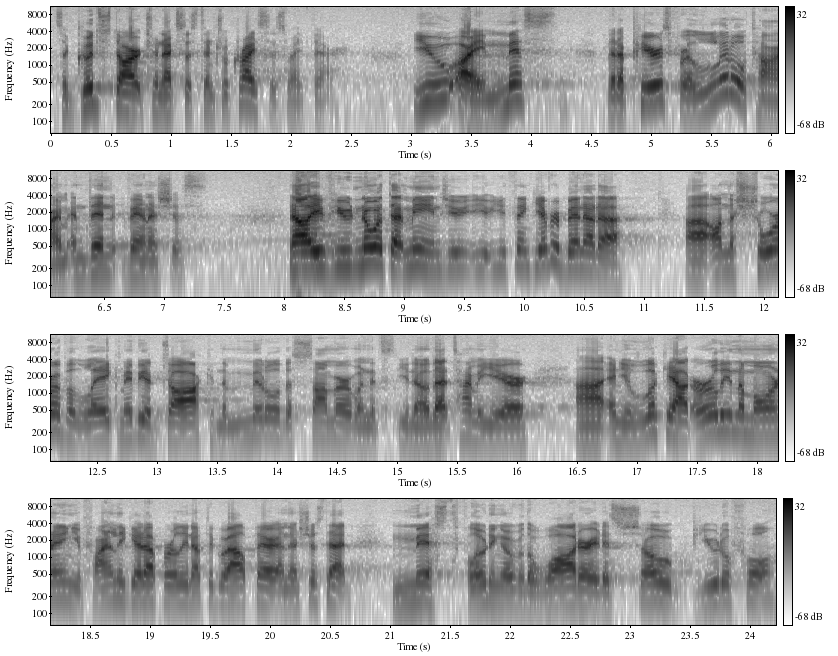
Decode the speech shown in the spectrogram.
It's a good start to an existential crisis right there. You are a mist that appears for a little time and then vanishes. Now, if you know what that means, you, you, you think you ever been at a uh, on the shore of a lake, maybe a dock in the middle of the summer when it's you know that time of year, uh, and you look out early in the morning. You finally get up early enough to go out there, and there's just that mist floating over the water. It is so beautiful.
